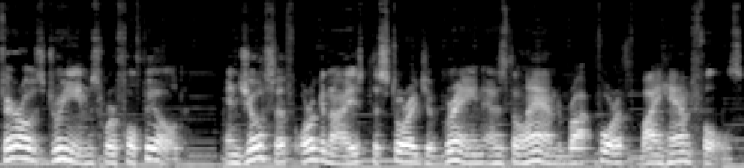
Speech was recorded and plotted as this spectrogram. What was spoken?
Pharaoh's dreams were fulfilled, and Joseph organized the storage of grain as the land brought forth by handfuls.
